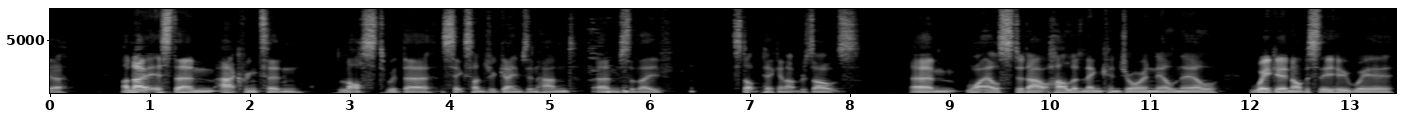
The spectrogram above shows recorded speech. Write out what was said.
Yeah, I noticed um, Accrington lost with their 600 games in hand, um, so they've stopped picking up results. Um, what else stood out? Hull and Lincoln drawing nil nil. Wigan, obviously, who we're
